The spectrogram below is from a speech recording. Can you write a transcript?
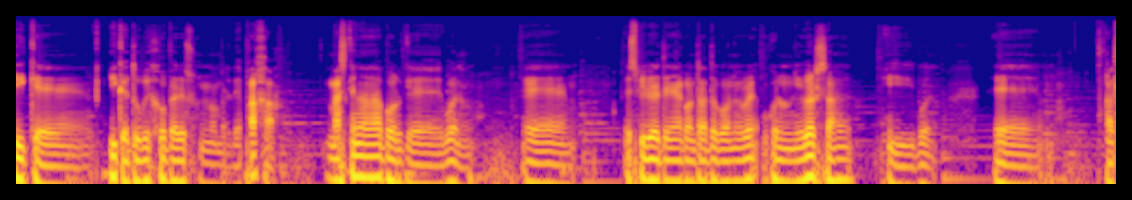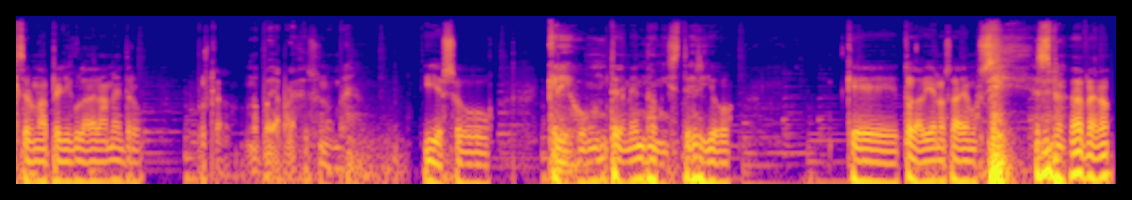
y que, y que Hopper es un nombre de paja. Más que nada porque, bueno, eh, Spielberg tenía contrato con, con Universal y, bueno, eh, al ser una película de la Metro, pues claro, no podía aparecer su nombre. Y eso creó un tremendo misterio que todavía no sabemos si es verdad o no.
